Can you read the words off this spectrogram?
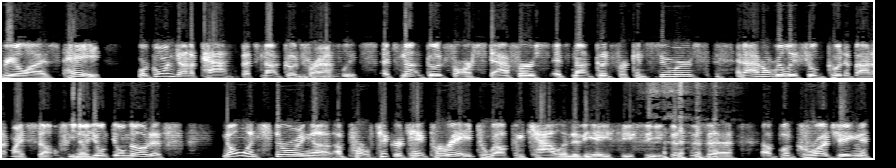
realize, hey, we're going down a path that's not good for athletes. It's not good for our staffers. It's not good for consumers. And I don't really feel good about it myself. You know, you'll, you'll notice no one's throwing a, a ticker tape parade to welcome Cal into the ACC. This is a, a begrudging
